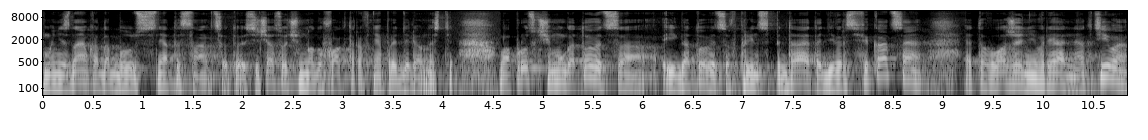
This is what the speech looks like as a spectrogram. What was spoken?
Мы не знаем, когда будут сняты санкции. То есть сейчас очень много факторов неопределенности. Вопрос, к чему готовиться и готовиться в принципе, да, это диверсификация, это вложение в реальные активы,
